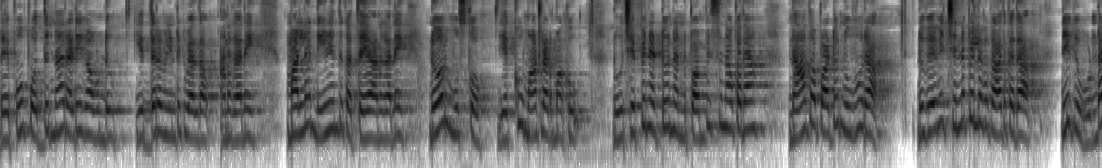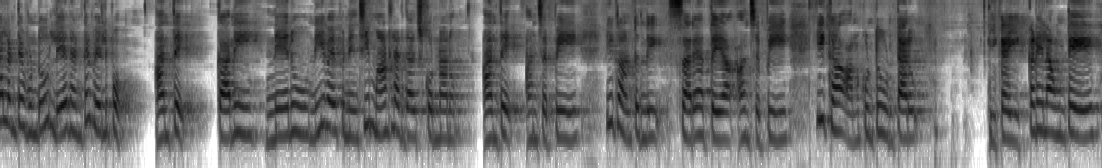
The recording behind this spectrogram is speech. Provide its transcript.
రేపు పొద్దున్న రెడీగా ఉండు. ఇద్దరం ఇంటికి వెళ్దాం అనగానే మళ్ళీ నేనెందుకు అత్తయ్య అనగానే నోరు మూసుకో ఎక్కువ మాట్లాడు మాకు. నువ్వు చెప్పినట్టు నన్ను పంపిస్తున్నావు కదా నాతో పాటు నువ్వు రా. నువ్వేమీ చిన్నపిల్లవి కాదు కదా నీకు ఉండాలంటే ఉండు లేదంటే వెళ్ళిపో. అంతే. కానీ నేను నీ వైపు నుంచి మాట్లాడదలుచుకున్నాను. అంతే అని చెప్పి ఇక అంటుంది. సరే అత్తయ్య అని చెప్పి ఇక అనుకుంటూ ఉంటారు. ఇక ఇక్కడ ఇలా ఉంటే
